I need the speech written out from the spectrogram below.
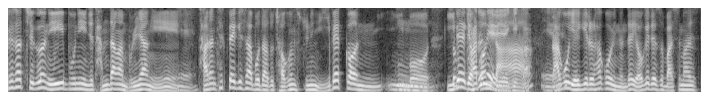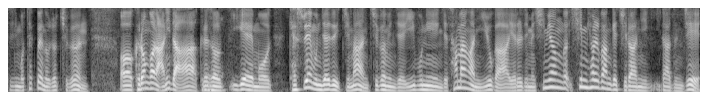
회사 측은 이분이 이제 담당한 물량이 예. 다른 택배 기사보다도 적은 수준인 200건이 음, 뭐좀 200여 다르네요, 얘기가. 예. 건이다라고 얘기를 하고 있는데 여기에 대해서 말씀하셨듯이 뭐 택배 노조 측은 어 그런 건 아니다. 그래서 음. 이게 뭐 개수의 문제도 있지만 지금 이제 이분이 이제 사망한 이유가 예를 들면 심혈 심혈관계 질환이라든지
